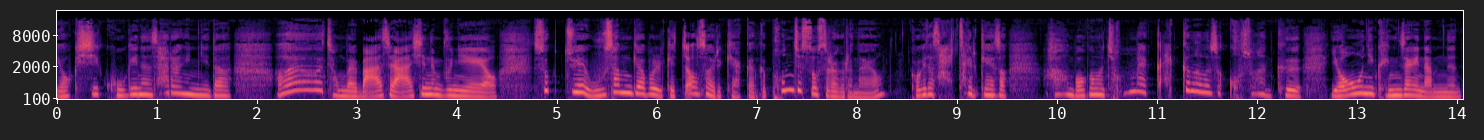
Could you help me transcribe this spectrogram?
역시 고기는 사랑입니다. 아유, 정말 맛을 아시는 분이에요. 숙주에 우삼겹을 이렇게 쪄서 이렇게 약간 그 폰즈 소스라 그러나요? 거기다 살짝 이렇게 해서 아 먹으면 정말 깔끔하면서 고소한 그 여운이 굉장히 남는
